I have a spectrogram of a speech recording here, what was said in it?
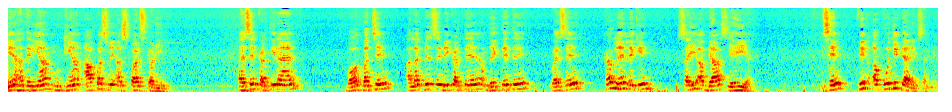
ये हथेलियाँ, मुट्ठियाँ आपस में स्पर्श करी। ऐसे करती रहे। बहुत बच्चे अलग भी से भी करते हैं, हम देखते थे, वैसे कर लें, लेकिन सही अभ्यास यही है। इसे फिर अपोजिट डायरेक्शन में।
